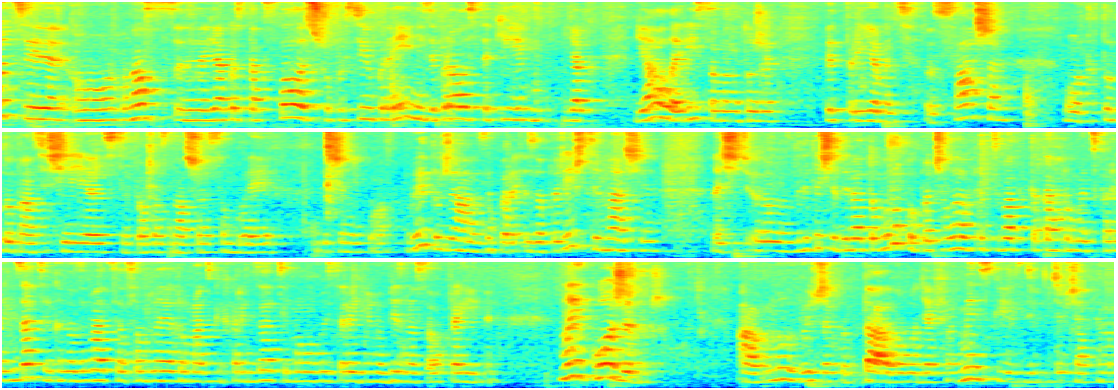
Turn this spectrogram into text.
році у нас е, якось так склалось, що по всій Україні зібрались такі, як- я, Ларіса, вона теж підприємець Саша. От тут у нас ще є з того з нашої асамблеї більше нікого. Ви дуже запоріжці наші. Значить, е, з 2009 року почала працювати така громадська організація, яка називається Асамблея громадських організацій малого і середнього бізнесу України. Ми кожен а, ну ви вже да, Володя Ферминський з дівчатками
